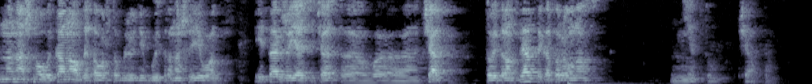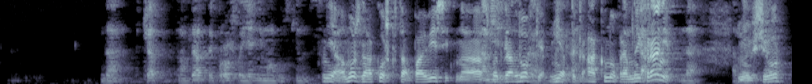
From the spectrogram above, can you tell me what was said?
на наш новый канал, для того, чтобы люди быстро нашли его. И также я сейчас э, в чат той трансляции, которая у нас нету чата. Да, в чат трансляции прошлой я не могу скинуть. Ссылку. Не, а можно окошко там повесить на там подготовке? Нет, так окно прям на экране? Да. Ну и все.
